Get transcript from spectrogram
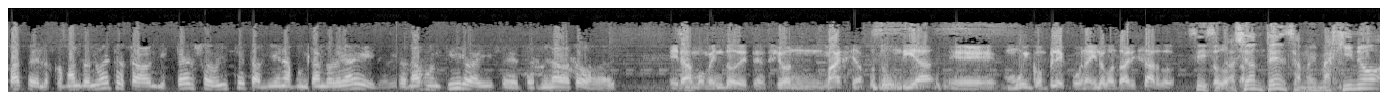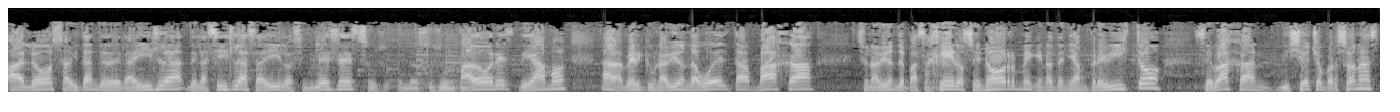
parte de los comandos nuestros estaban dispersos, ¿viste? También apuntándole a ellos, ¿viste? Sonaba un tiro, ahí se terminaba todo, ¿viste? Era momento de tensión máxima, fue todo un día eh, muy complejo, bueno, ahí lo contaba Lizardo. Sí, Los dos situación tensa. Me imagino a los habitantes de la isla, de las islas ahí, los ingleses, sus- los usurpadores, digamos. Nada, ver que un avión da vuelta, baja, es un avión de pasajeros enorme que no tenían previsto, se bajan 18 personas,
